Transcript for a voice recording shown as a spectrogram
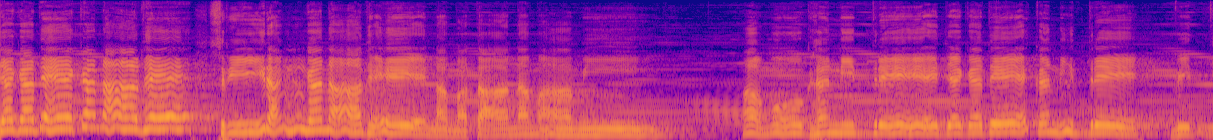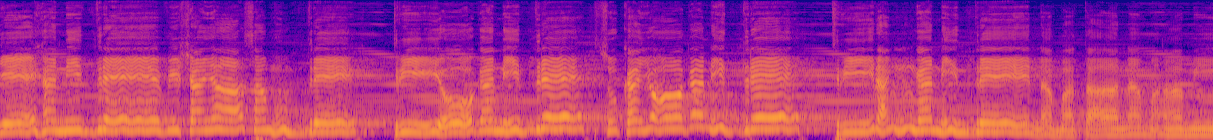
जगदेकनाथे श्रीरङ्गनाथे नमता नमामि। अमोघनिद्रे जगदेकनिद्रे विद्येहनिद्रे विषयासमुद्रे त्रियोगनिद्रे सुखयोगनिद्रे श्रीरङ्गनिद्रे नमता नमामि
